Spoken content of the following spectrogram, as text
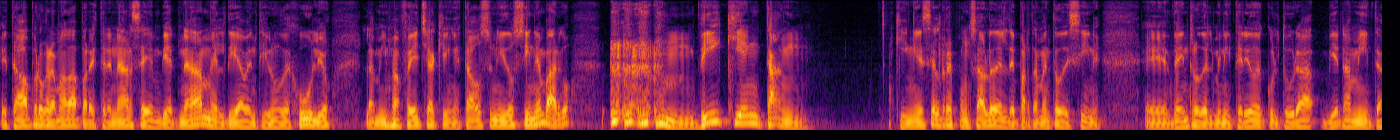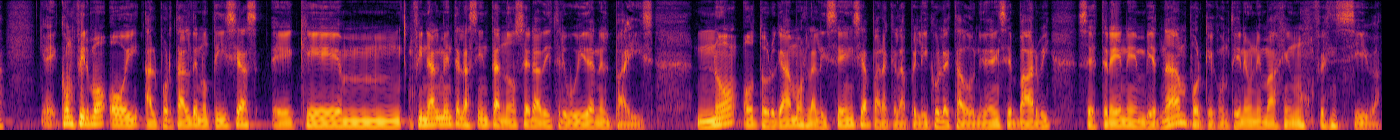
estaba programada para estrenarse en Vietnam el día 21 de julio, la misma fecha que en Estados Unidos. Sin embargo, Vi Quien Tan, quien es el responsable del departamento de cine eh, dentro del Ministerio de Cultura vietnamita, eh, confirmó hoy al portal de noticias eh, que mm, finalmente la cinta no será distribuida en el país. No otorgamos la licencia para que la película estadounidense Barbie se estrene en Vietnam porque contiene una imagen ofensiva.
